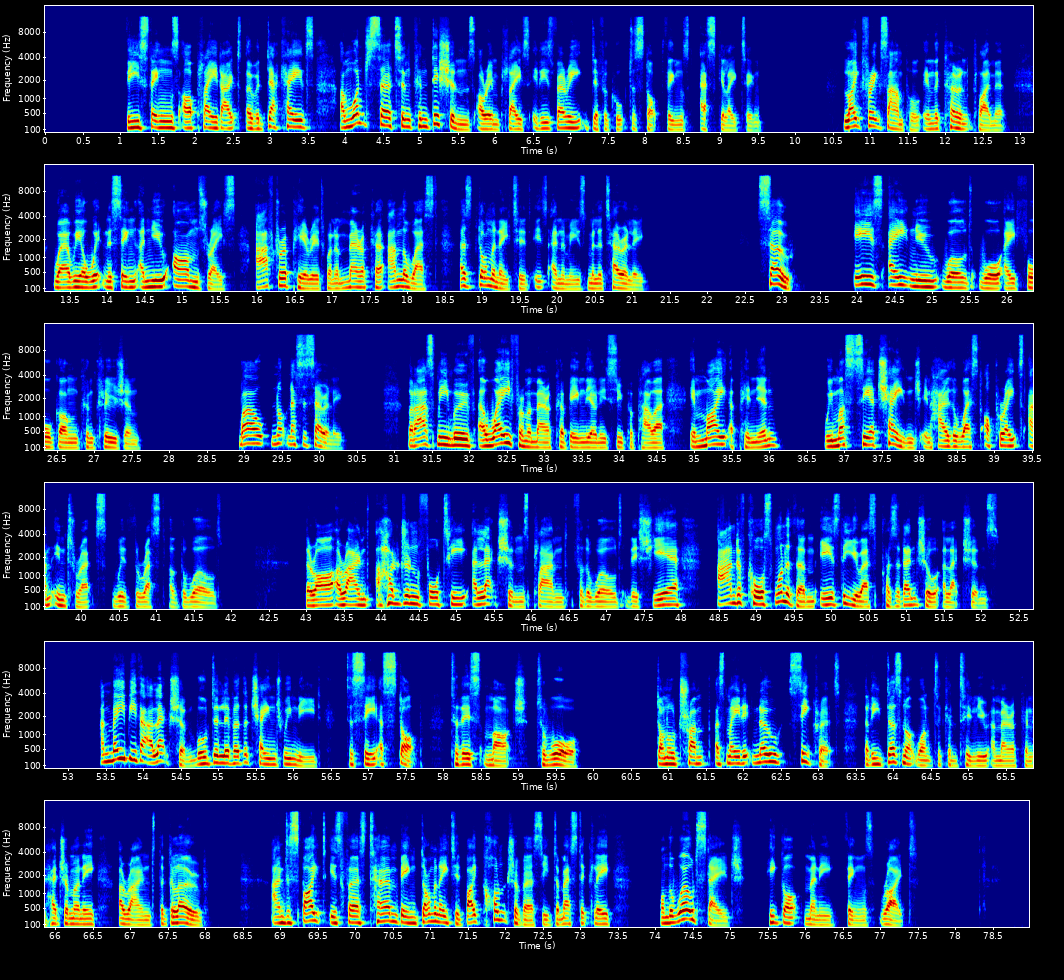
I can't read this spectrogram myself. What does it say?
These things are played out over decades, and once certain conditions are in place, it is very difficult to stop things escalating. Like, for example, in the current climate, where we are witnessing a new arms race after a period when America and the West has dominated its enemies militarily. So, is a new world war a foregone conclusion? Well, not necessarily. But as we move away from America being the only superpower, in my opinion, we must see a change in how the West operates and interacts with the rest of the world. There are around 140 elections planned for the world this year. And of course, one of them is the US presidential elections. And maybe that election will deliver the change we need to see a stop to this march to war. Donald Trump has made it no secret that he does not want to continue American hegemony around the globe. And despite his first term being dominated by controversy domestically, on the world stage, he got many things right.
